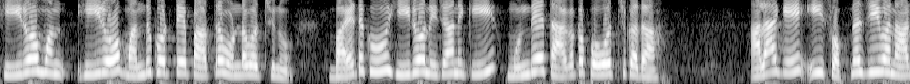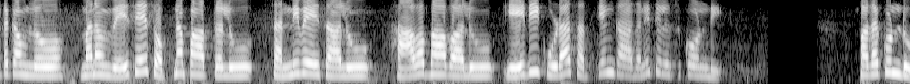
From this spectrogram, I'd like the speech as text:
హీరో మన్ హీరో మందు కొట్టే పాత్ర ఉండవచ్చును. బయటకు హీరో నిజానికి ముందే తాగకపోవచ్చు కదా. అలాగే ఈ స్వప్నజీవ నాటకంలో మనం వేసే స్వప్న పాత్రలు సన్నివేశాలు హావభావాలు ఏదీ కూడా సత్యం కాదని తెలుసుకోండి. పదకొండు.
